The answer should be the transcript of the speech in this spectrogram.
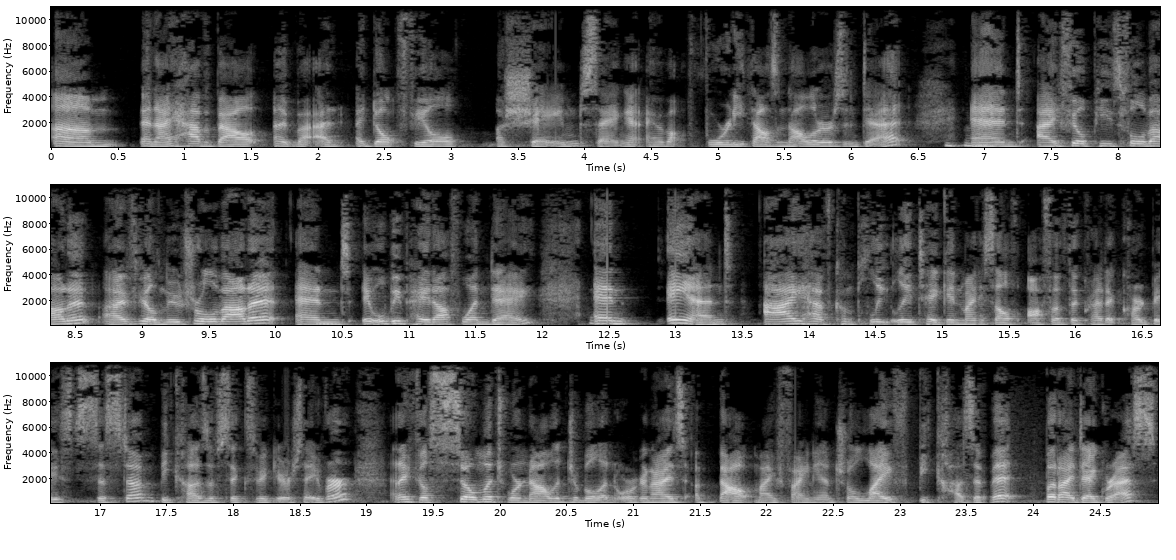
Um, and I have about, I, I, I don't feel ashamed saying it. I have about $40,000 in debt Mhm. and I feel peaceful about it. I feel neutral about it and it will be paid off one day. And, and I have completely taken myself off of the credit card based system because of Six Figure Saver. And I feel so much more knowledgeable and organized about my financial life because of it. But I digress.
